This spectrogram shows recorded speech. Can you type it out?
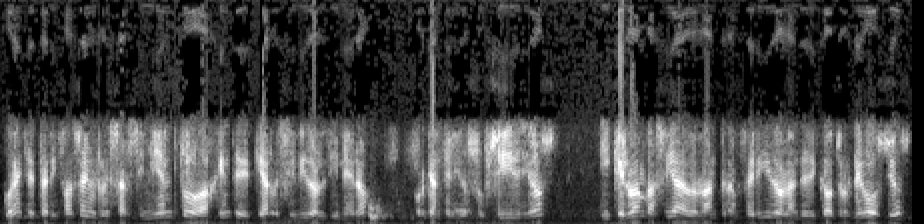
con este tarifazo hay un resarcimiento a gente que ha recibido el dinero, porque han tenido subsidios, y que lo han vaciado, lo han transferido, lo han dedicado a otros negocios,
